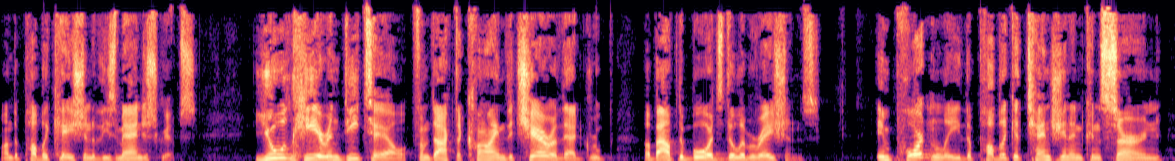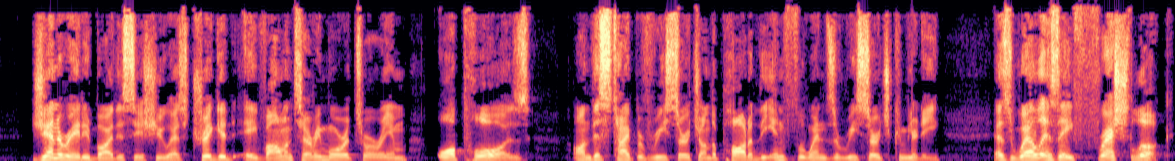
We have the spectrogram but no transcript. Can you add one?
on the publication of these manuscripts. You will hear in detail from Dr. Keim, the chair of that group, about the board's deliberations. Importantly, the public attention and concern generated by this issue has triggered a voluntary moratorium or pause on this type of research on the part of the influenza research community, as well as a fresh look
